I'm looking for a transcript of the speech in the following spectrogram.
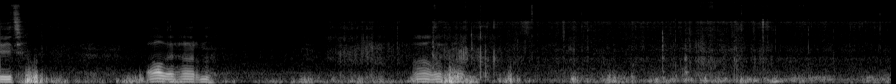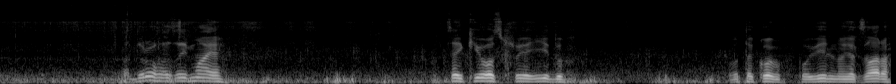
Дивіться. Але гарно. Але гарно. А дорога займає цей кіоск, що я їду. Отако повільно, як зараз.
